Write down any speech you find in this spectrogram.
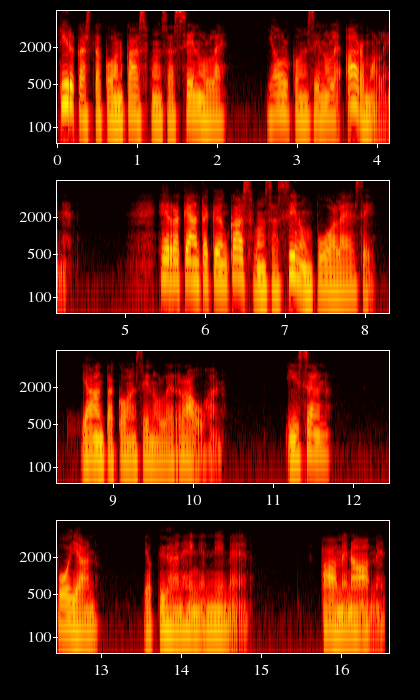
kirkastakoon kasvonsa sinulle ja olkoon sinulle armollinen. Herra, kääntäköön kasvonsa sinun puoleesi ja antakoon sinulle rauhan. Isän, pojan ja pyhän hengen nimeen. Aamen, aamen.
